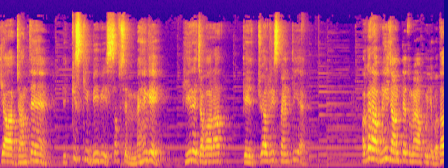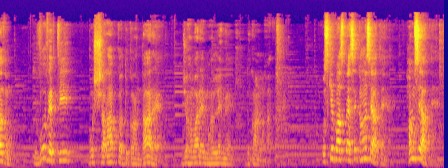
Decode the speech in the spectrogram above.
क्या आप जानते हैं कि किसकी बीवी सबसे महँगे हीरे जवाहरात के ज्वेलरीज पहनती है? अगर आप नहीं जानते तो मैं आपको ये बता दूँ कि वो व्यक्ति वो शराब का दुकानदार है जो हमारे मोहल्ले में दुकान लगाता है। उसके पास पैसे कहाँ से आते हैं? हमसे आते हैं।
